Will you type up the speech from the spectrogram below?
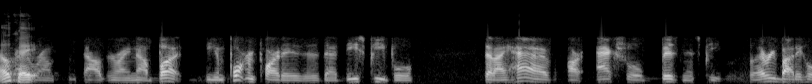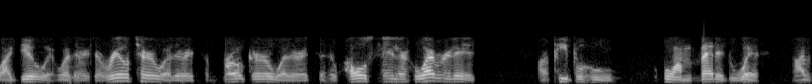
Okay. around two thousand right now, but the important part is is that these people that I have are actual business people. So everybody who I deal with, whether it's a realtor, whether it's a broker, whether it's a wholesaler, whoever it is, are people who who I'm vetted with. I've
